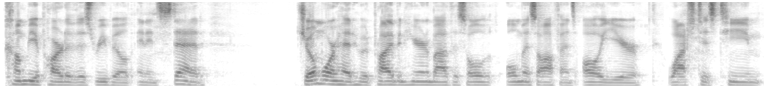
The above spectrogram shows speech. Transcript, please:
come be a part of this rebuild. And instead, Joe Moorhead, who had probably been hearing about this old Ole Miss offense all year, watched his team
